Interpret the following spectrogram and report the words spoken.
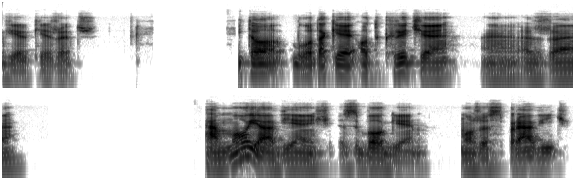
wielkie rzeczy. I to było takie odkrycie, e, że ta moja więź z Bogiem może sprawić,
